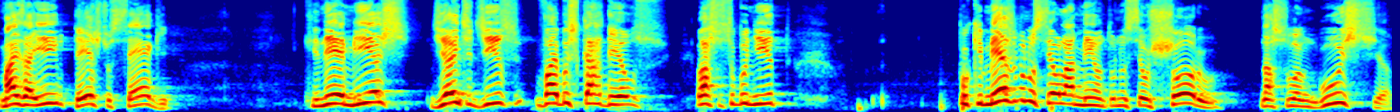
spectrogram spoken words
mas aí o texto segue que Neemias, diante disso, vai buscar Deus. Eu acho isso bonito, porque mesmo no seu lamento, no seu choro, na sua angústia,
